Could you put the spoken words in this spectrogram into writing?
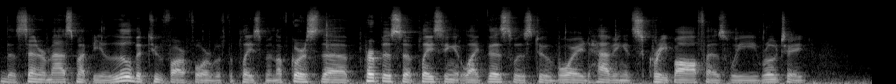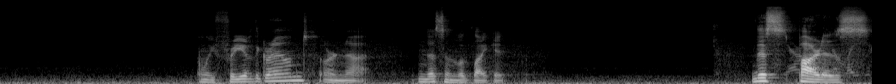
The center mass might be a little bit too far forward with the placement. Of course, the purpose of placing it like this was to avoid having it scrape off as we rotate. Are we free of the ground or not? It doesn't look like it. This part is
